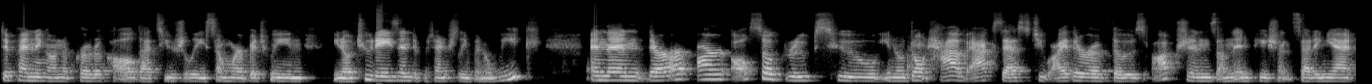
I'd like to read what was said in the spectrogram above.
Depending on the protocol, that's usually somewhere between you know two days into potentially even a week. And then there are, are also groups who, you know, don't have access to either of those options on the inpatient setting yet.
